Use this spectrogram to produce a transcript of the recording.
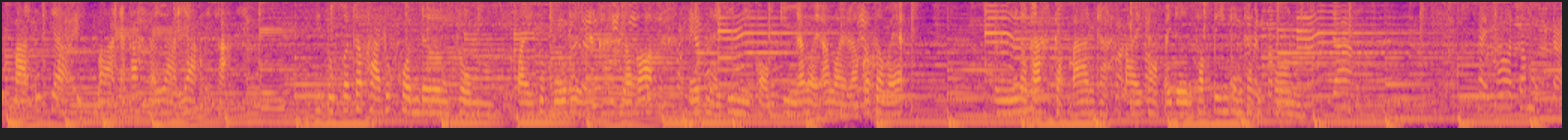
10 บาททุกอย่าง 10 บาทนะคะ หลายๆอย่างเลยค่ะ พี่ตุ๊กก็จะพาทุกคนเดินชมไปทุกบูธเลยนะคะ แล้วก็บูธไหนที่มีของกินอร่อยอร่อยแล้วก็จะแวะซื้อนะคะกลับบ้านค่ะ ไปค่ะ ไปเดินช้อปปิ้งกันค่ะทุกคนจ้างไก่ทอดข้าหมูไก่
